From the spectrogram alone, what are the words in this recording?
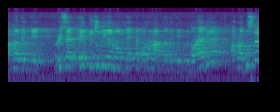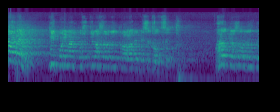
আপনাদেরকে রিসেন্ট এই কিছুদিনের মধ্যে একটা আপনাদেরকে একটু দিলে আপনারা বুঝতে পারবেন কি পরিমাণ পশ্চিমা ষড়যন্ত্র আমাদের দেশে চলছে। ভারতীয় ষড়যন্ত্র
